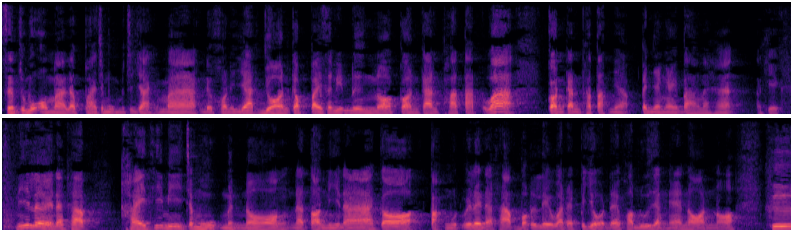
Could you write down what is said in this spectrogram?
เสริมจมูกออกมาแล้วปลายจมูกมันจะใหญ่มาก เดี๋ยวขออนุญาตย้อนกลับไปสักนิดนึงเนาะก่อนการผ่าตัดว่าก่อนการผ่าตัดเนี่ยเป็นยังไงบ้างนะฮะโอเคนี่เลยนะครับ ใครที่มีจมูกเหมือนน้องนะตอนนี้นะ ก็ปักหมุดไว้เลยนะครับ บอกได้เลยว่าได้ประโยชน์ได้ความรู้อย่างแน่นอนเนาะคือ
